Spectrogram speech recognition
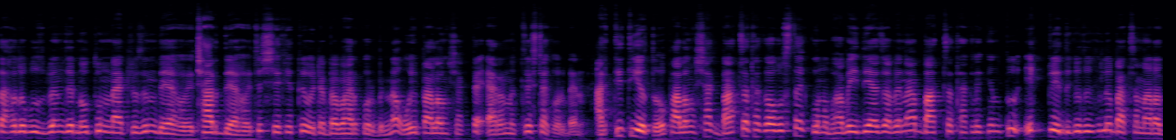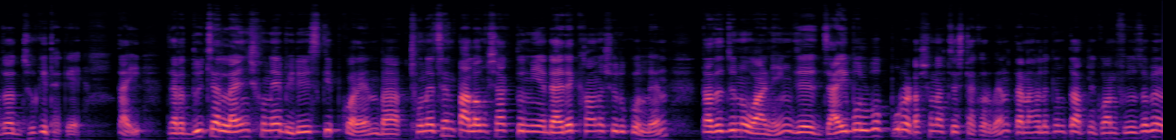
তাহলে বুঝবেন যে নতুন নাইট্রোজেন দেওয়া হয়েছে সার দেওয়া হয়েছে। সেক্ষেত্রে ওইটা ব্যবহার করবেন না, ওই পালং শাকটা এড়ানোর চেষ্টা করবেন। আর তৃতীয়ত, পালং শাক বাচ্চা থাকা অবস্থায় কোনোভাবেই দেওয়া যাবে না। বাচ্চা থাকলে কিন্তু একটু এদিক ওদিক হলে বাচ্চা মারা যাওয়ার ঝুঁকি থাকে। তাই যারা দুই চার লাইন শুনে ভিডিও স্কিপ করেন বা শুনেছেন পালং শাক তো নিয়ে ডাইরেক্ট খাওয়ানো শুরু করলেন, তাদের জন্য ওয়ার্নিং যে যাই বলব পুরোটা শোনার চেষ্টা করবেন, তা না হলে কিন্তু আপনি কনফিউজ হবেন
